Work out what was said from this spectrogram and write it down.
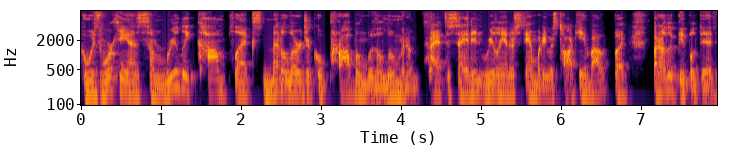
who was working on some really complex metallurgical problem with aluminum. And I have to say, I didn't really understand what he was talking about, but, but other people did.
